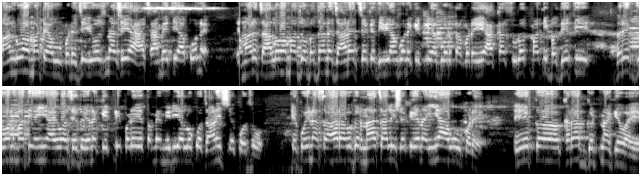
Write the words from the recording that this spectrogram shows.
માંગવા માટે આવવું પડે જે યોજના છે, આ સામેથી આપો ને. અમારે ચાલવામાં જો બધાને જાણે છે કે દિવ્યાંગોને કેટલી અગવડતા પડે, એ આખા સુરતમાંથી બધેથી દરેક ઝોનમાંથી અહીંયા આવ્યા છે, તો એને કેટલી પડે એ તમે મીડિયા લોકો જાણી શકો છો કે કોઈના સહારા વગર ના ચાલી શકે, એને અહીંયા આવવું પડે. એક ખરાબ ઘટના કહેવાય.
